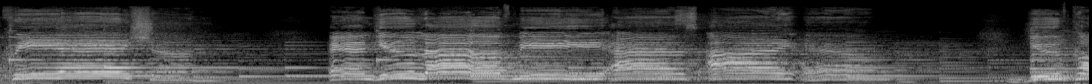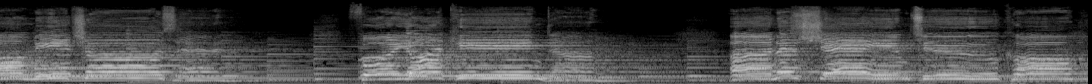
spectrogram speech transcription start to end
creation, and you love me as I am. You've called me chosen for your kingdom, unashamed to call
